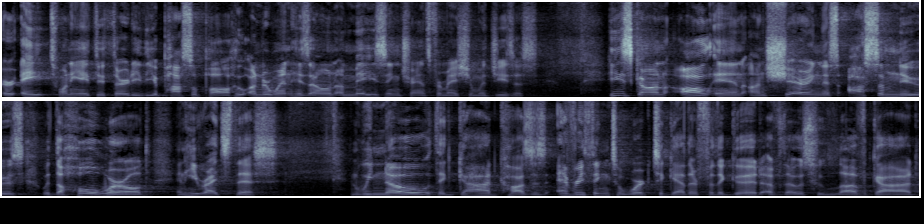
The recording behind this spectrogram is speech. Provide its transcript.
or 8 28 through 30, the Apostle Paul, who underwent his own amazing transformation with Jesus, he's gone all in on sharing this awesome news with the whole world, and he writes this. And we know that God causes everything to work together for the good of those who love God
